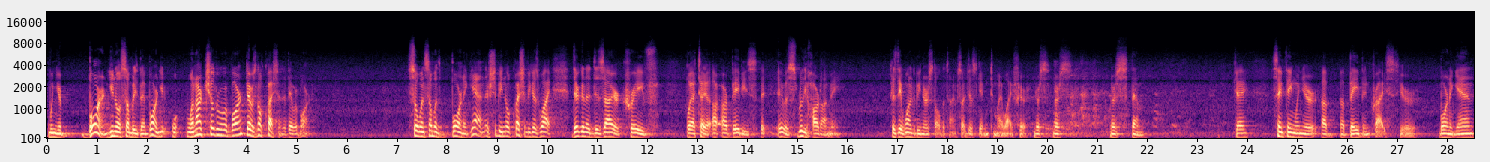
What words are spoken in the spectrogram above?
when you're born, you know somebody's been born. You, when our children were born, there was no question that they were born. So when someone's born again, there should be no question because why? They're going to desire, crave. Boy, I tell you, our, our babies, it, it was really hard on me because they wanted to be nursed all the time. So I just gave them to my wife here. Nurse, nurse, nurse them. Okay? Same thing when you're a, a babe in Christ. You're born again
